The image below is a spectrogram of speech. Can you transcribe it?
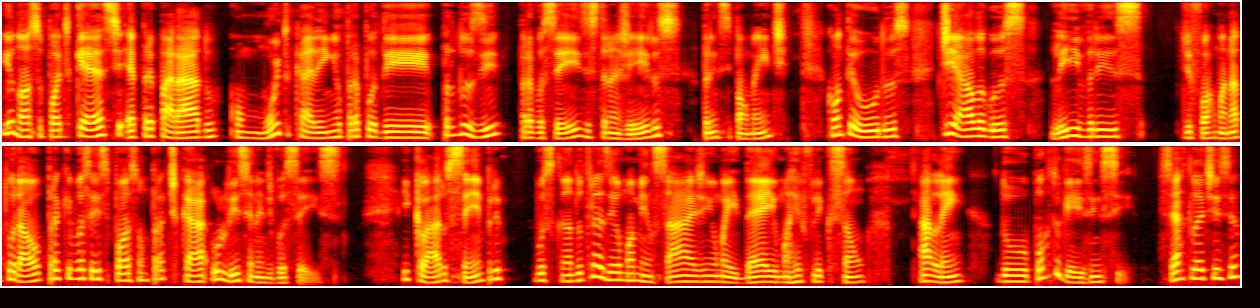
E o nosso podcast é preparado com muito carinho para poder produzir para vocês, estrangeiros, principalmente, conteúdos, diálogos livres, de forma natural, para que vocês possam praticar o listening de vocês. E claro, sempre buscando trazer uma mensagem, uma ideia, uma reflexão além do português em si. Certo, Letícia?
